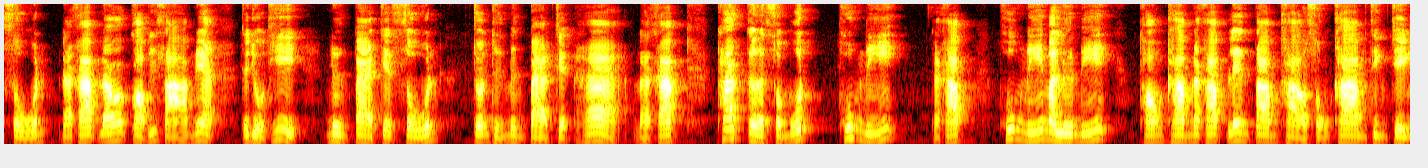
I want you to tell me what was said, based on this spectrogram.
1860 นะครับ แล้วก็กรอบที่ 3 เนี่ยจะอยู่ที่ 1870 จนถึง 1875 นะครับ ถ้าเกิดสมมุติพรุ่งนี้นะครับ พรุ่งนี้มาลืนนี้ทองคำนะครับ เล่นตามข่าวสงครามจริง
